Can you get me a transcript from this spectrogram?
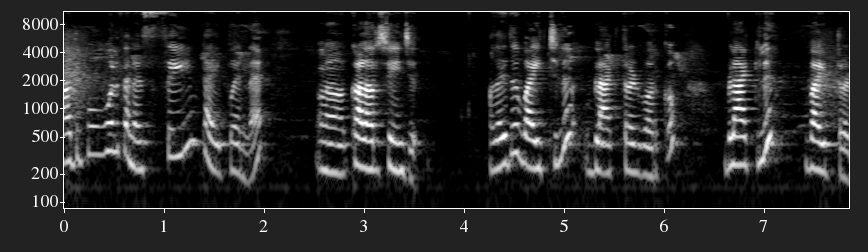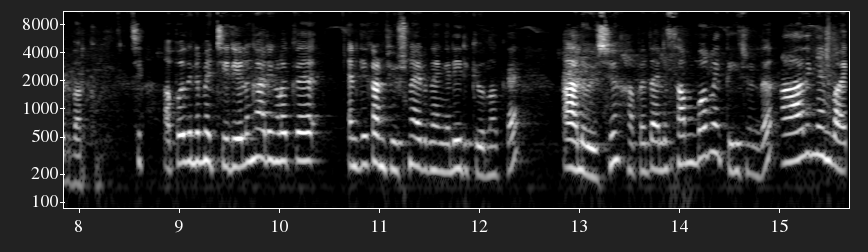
അതുപോലെ തന്നെ സെയിം ടൈപ്പ് തന്നെ കളർ ചേഞ്ച് അതായത് വൈറ്റിൽ ബ്ലാക്ക് ത്രെഡ് വർക്കും ബ്ലാക്കിൽ വൈറ്റ് ത്രെഡ് വർക്കും അപ്പോൾ ഇതിന്റെ മെറ്റീരിയലും കാര്യങ്ങളൊക്കെ എനിക്ക് കൺഫ്യൂഷൻ ആയിരുന്നു എങ്ങനെ ഇരിക്കും എന്നൊക്കെ ആലോചിച്ചു. അപ്പോൾ എന്തായാലും സംഭവം എത്തിയിട്ടുണ്ട്. ആദ്യം ഞാൻ വൈ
